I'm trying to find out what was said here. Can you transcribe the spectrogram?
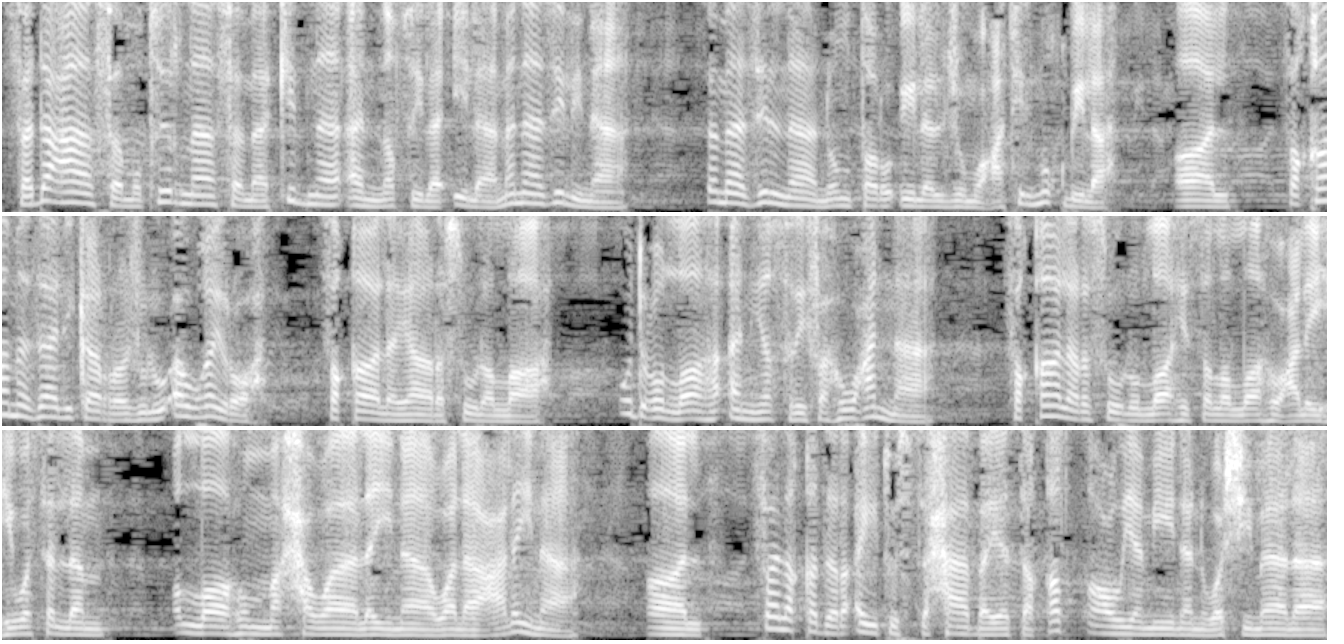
فدعا فمطرنا فما كدنا أن نصل إلى منازلنا. فما زلنا نمطر إلى الجمعة المقبلة. قال فقام ذلك الرجل أو غيره. فقال يا رسول الله أدعو الله أن يصرفه عنا. فقال رسول الله صلى الله عليه وسلم اللهم حوالينا ولا علينا. قال فلقد رأيت السحاب يتقطع يمينا وشمالا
